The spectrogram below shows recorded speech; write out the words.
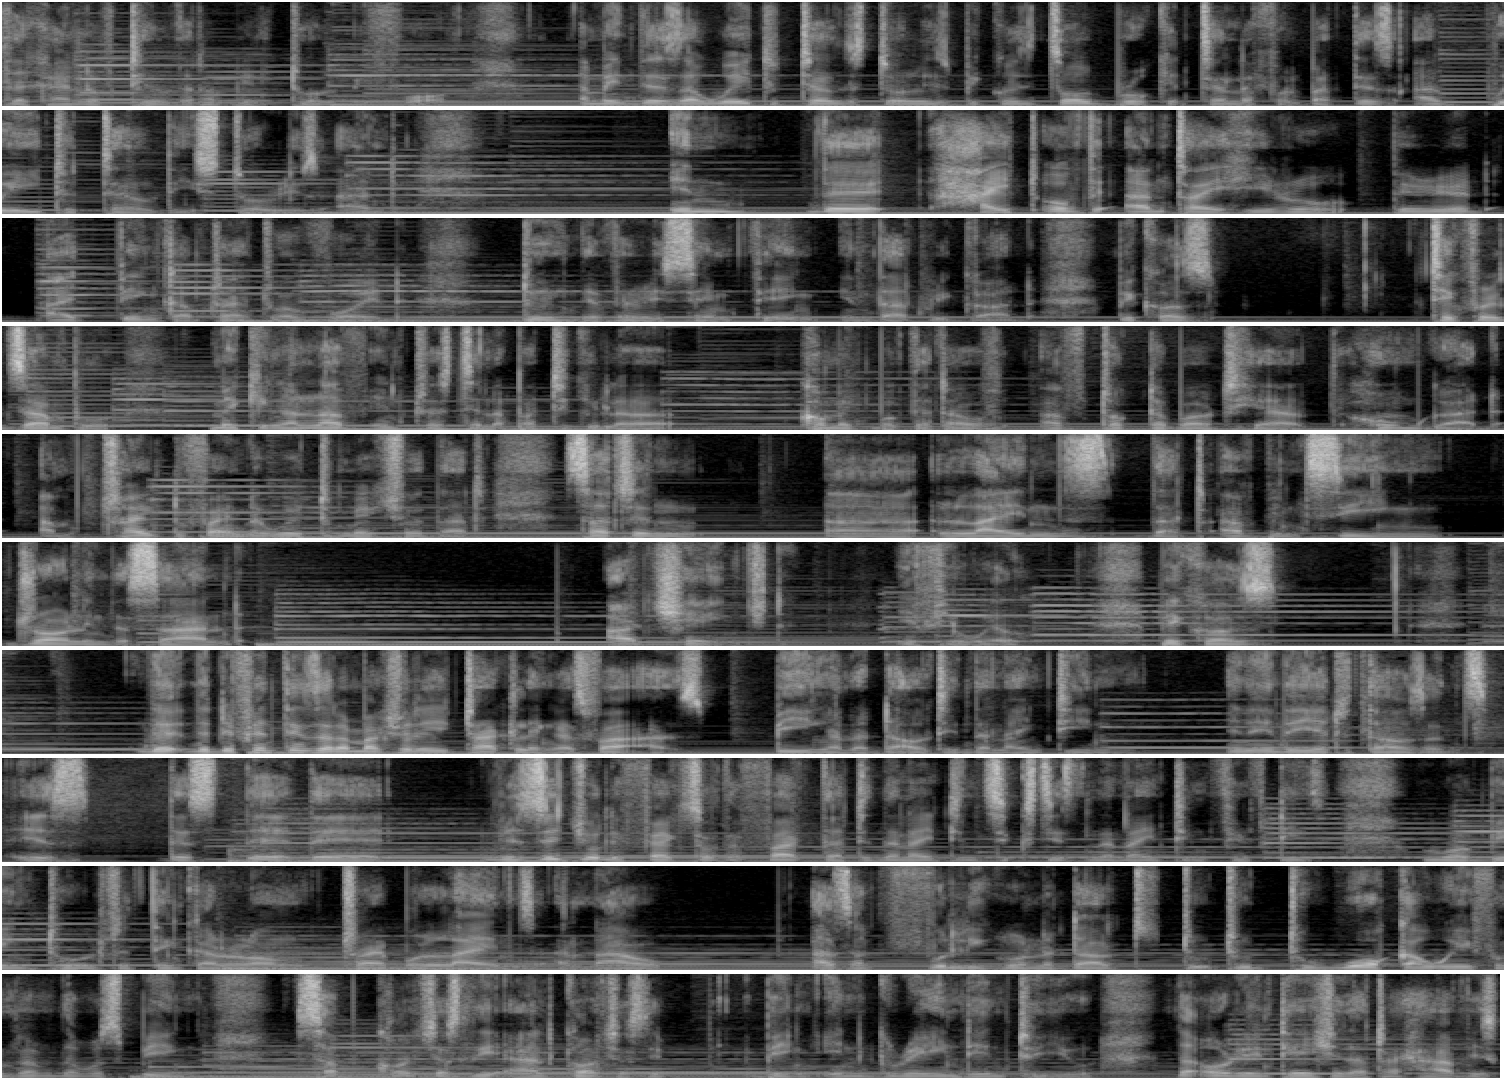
the kind of tale that I've been told before. I mean, there's a way to tell the stories because it's all broken telephone, but there's a way to tell these stories. And in the height of the anti hero period, I think I'm trying to avoid doing the very same thing in that regard. Because, take for example, making a love interest in a particular comic book that I've, I've talked about here, Home Guard. I'm trying to find a way to make sure that certain uh, lines that I've been seeing drawn in the sand are changed if you will, because the, the different things that I'm actually tackling as far as being an adult in the 19 in, in the year 2000s is this the, the residual effects of the fact that in the 1960s and the 1950s we were being told to think along tribal lines and now as a fully grown adult to, to, to walk away from something that was being subconsciously and consciously being ingrained into you the orientation that i have is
